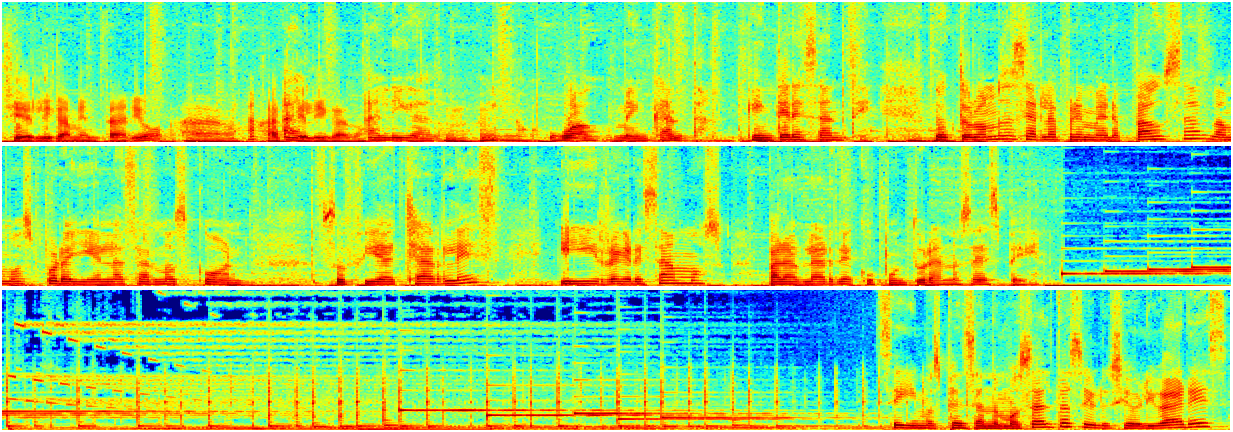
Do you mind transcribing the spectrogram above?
si es ligamentario, a, aquel hígado. Al hígado. Wow, me encanta. Qué interesante. Doctor, vamos a hacer la primera pausa. Vamos por ahí a enlazarnos con Sofía Charles y regresamos para hablar de acupuntura. No se despeguen. Seguimos pensando en voz alta, soy Lucía Olivares.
